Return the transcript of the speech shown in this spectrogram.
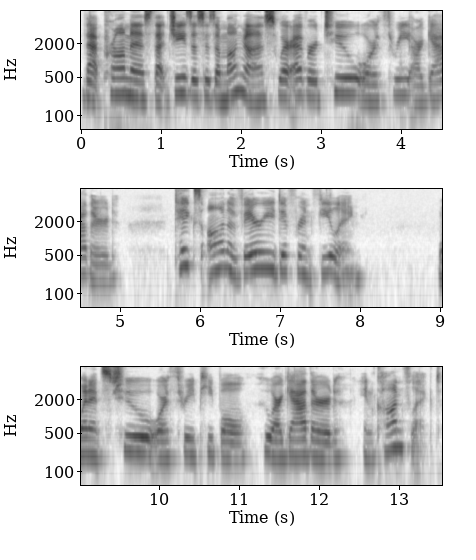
That promise that Jesus is among us wherever two or three are gathered takes on a very different feeling when it's two or three people who are gathered in conflict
